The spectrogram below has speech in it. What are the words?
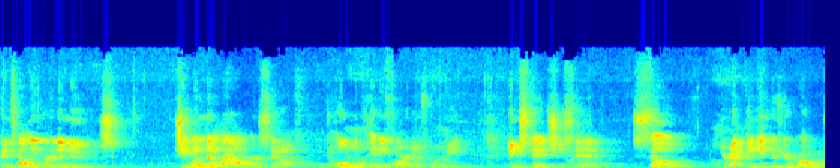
and telling her the news. She wouldn't allow herself to hold a pity party for me. Instead, she said, so, you're at the end of your rope.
